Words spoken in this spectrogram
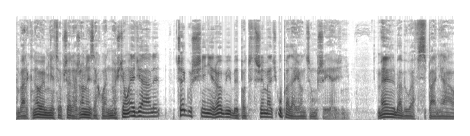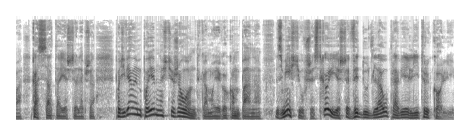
warknąłem nieco przerażony zachłannością Edzia, ale czegoż się nie robi, by podtrzymać upadającą przyjaźń. Melba była wspaniała, kasata jeszcze lepsza. Podziwiałem pojemność żołądka mojego kompana. Zmieścił wszystko i jeszcze wydudlał prawie litr coli.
